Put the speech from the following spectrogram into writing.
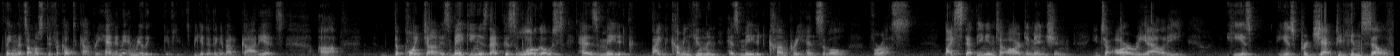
thing that's almost difficult to comprehend. And, and really, if you begin to think about it, God is. Uh, the point John is making is that this logos has made it, by becoming human, has made it comprehensible for us. By stepping into our dimension, into our reality, he has, he has projected himself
